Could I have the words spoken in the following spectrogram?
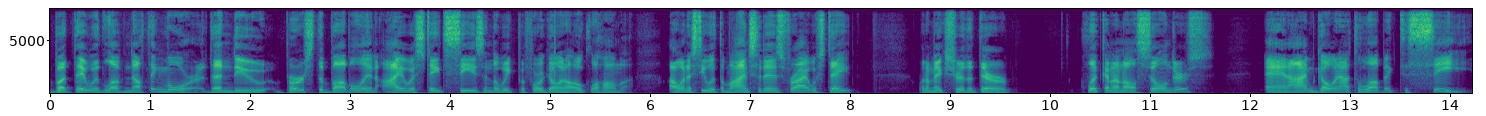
but they would love nothing more than to burst the bubble in Iowa State's season the week before going to Oklahoma. I want to see what the mindset is for Iowa State. I want to make sure that they're clicking on all cylinders. And I'm going out to Lubbock to see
